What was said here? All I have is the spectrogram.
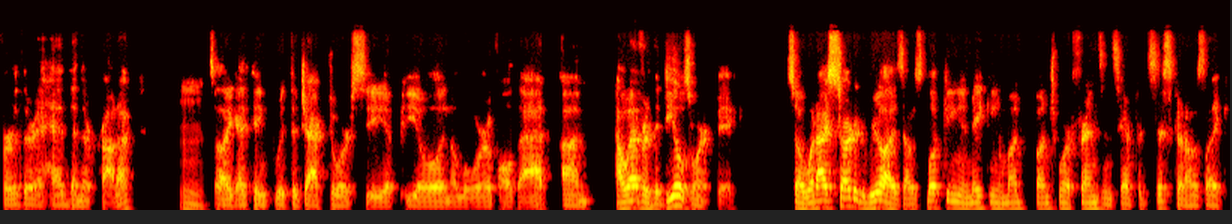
further ahead than their product. Mm. So like I think with the Jack Dorsey appeal and allure of all that. Um, however, the deals weren't big. So what I started to realize, I was looking and making a bunch more friends in San Francisco, and I was like,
